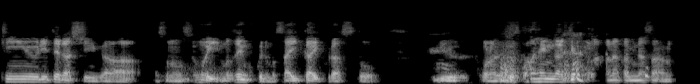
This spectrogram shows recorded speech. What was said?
金融リテラシーが、そのすごい、もう全国でも最下位クラスというところです。はい、その辺が結構なかなか皆さん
